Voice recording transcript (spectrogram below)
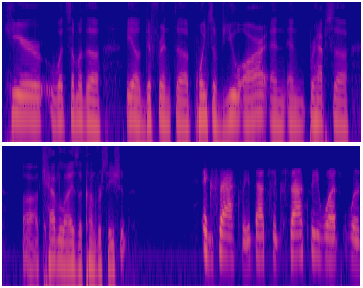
hear what some of the you know different uh, points of view are, and and perhaps uh, uh, catalyze a conversation? Exactly. That's exactly what we're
